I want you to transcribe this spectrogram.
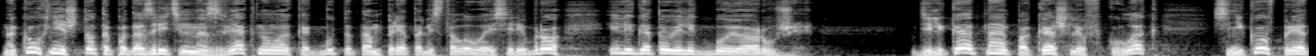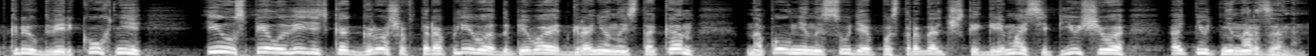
На кухне что-то подозрительно звякнуло, как будто там прятали столовое серебро или готовили к бою оружие. Деликатно, покашляв в кулак, Синяков приоткрыл дверь кухни и успел увидеть, как Грошев торопливо допивает граненый стакан, наполненный, судя по страдальческой гримасе пьющего, отнюдь не нарзаном.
